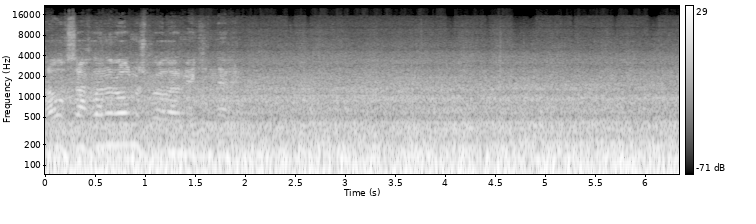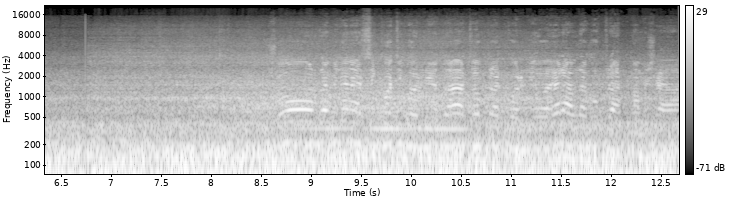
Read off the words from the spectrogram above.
Tavuk saklanır olmuş buraların ekinleri. Şu orada bir tane sikoti görünüyor. Daha toprak görünüyor. Herhalde kupra atmamış ha.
